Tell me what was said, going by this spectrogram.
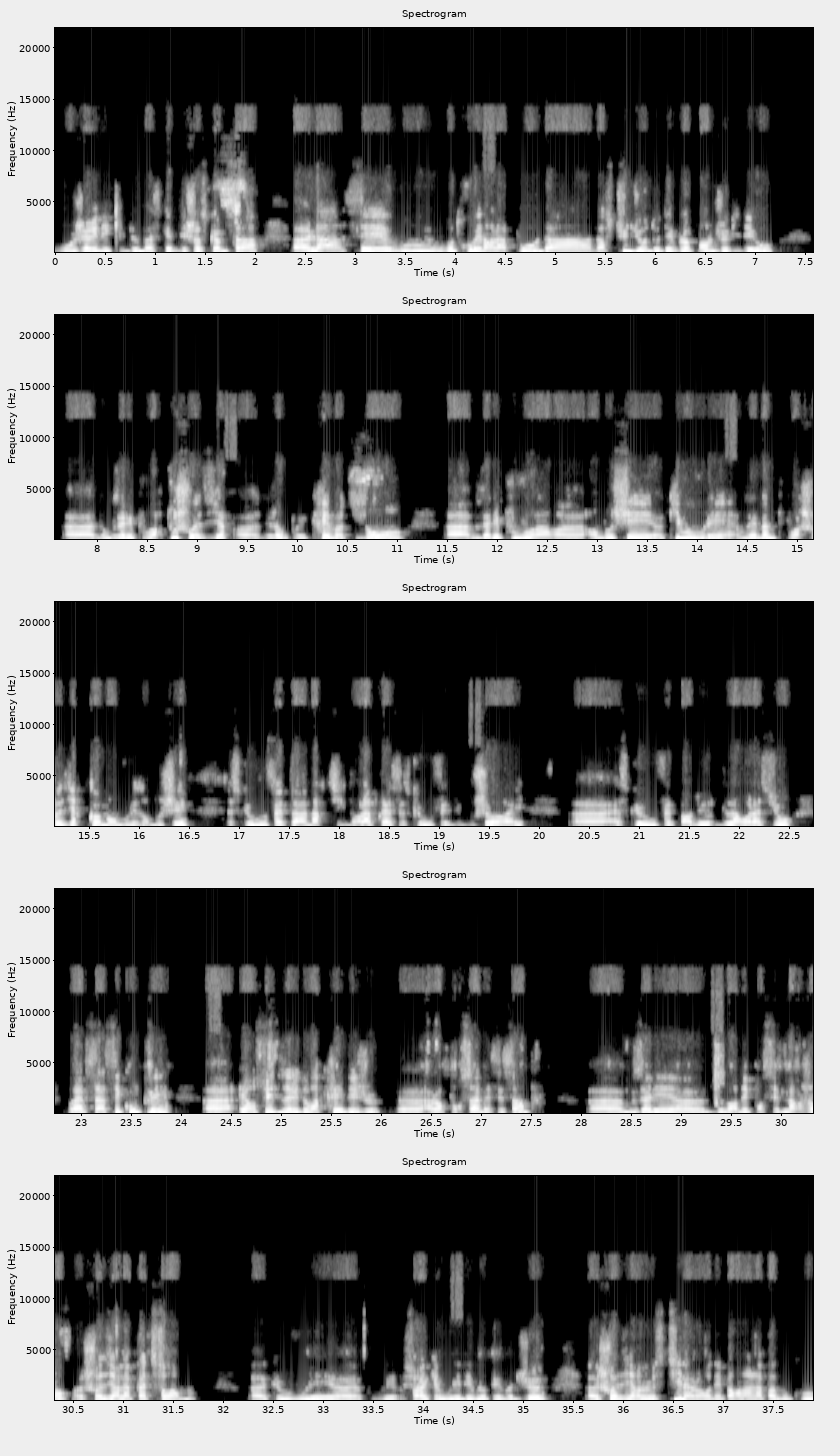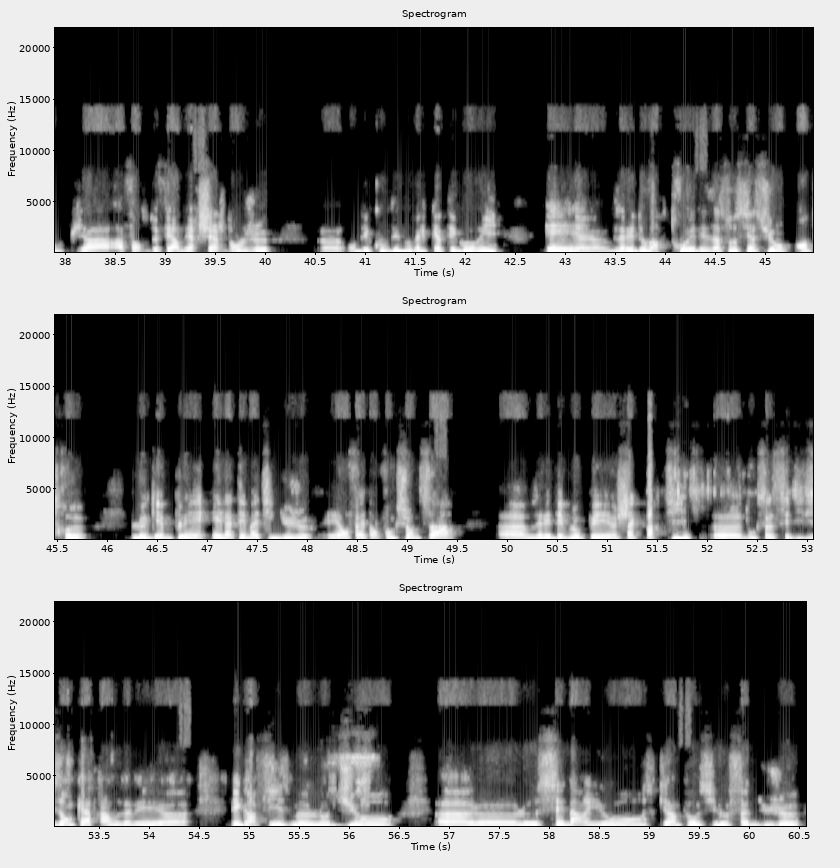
où on gère une équipe de basket, des choses comme ça. Euh, là, c'est vous vous retrouvez dans la peau d'un studio de développement de jeux vidéo. Euh, donc vous allez pouvoir tout choisir. Euh, déjà, vous pouvez créer votre nom. Euh, vous allez pouvoir euh, embaucher qui vous voulez. Vous allez même pouvoir choisir comment vous les embauchez. Est-ce que vous faites un article dans la presse? Est-ce que vous faites du bouche à oreille? Est-ce que vous faites par de la relation? Bref, c'est assez complet. et ensuite, vous allez devoir créer des jeux. alors pour ça, ben, c'est simple. vous allez devoir dépenser de l'argent, choisir la plateforme, euh, que vous voulez, euh, sur laquelle vous voulez développer votre jeu. Euh, choisir le style. Alors au départ, on n'en a pas beaucoup. Puis à, force de faire des recherches dans le jeu, on découvre des nouvelles catégories. Et vous allez devoir trouver des associations entre le gameplay et la thématique du jeu. Et en fait, en fonction de ça, vous allez développer chaque partie. donc ça, c'est divisé en quatre. Hein. Vous avez les graphismes, l'audio, le, le, scénario, ce qui est un peu aussi le fun du jeu, euh,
